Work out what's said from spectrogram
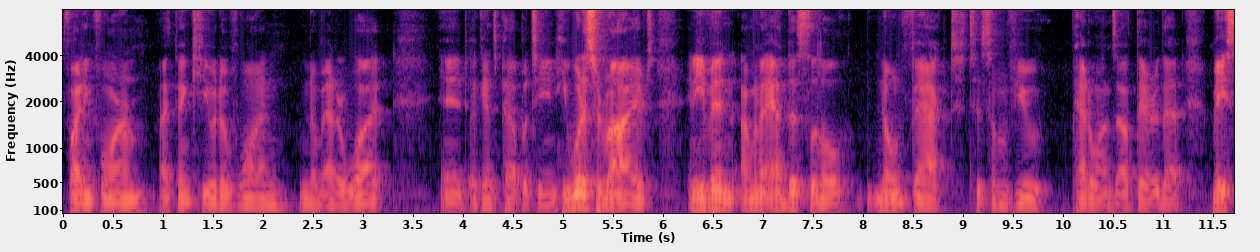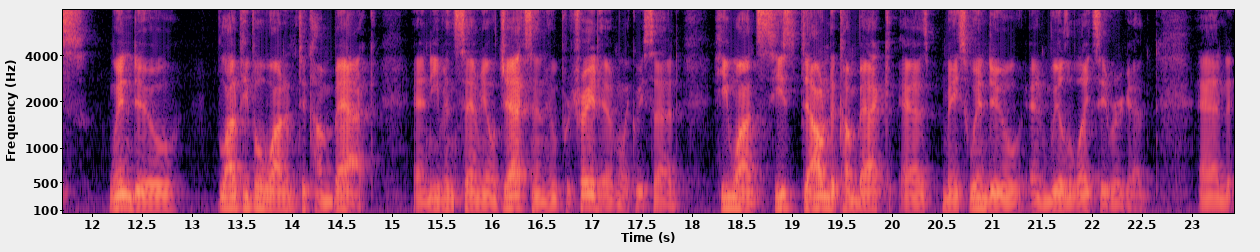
fighting form. I think he would have won no matter what, and against Palpatine, he would have survived. And even I'm gonna add this little known fact to some of you Padawans out there that Mace Windu, a lot of people want him to come back, and even Samuel Jackson, who portrayed him, like we said, he wants he's down to come back as Mace Windu and wield the lightsaber again. And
